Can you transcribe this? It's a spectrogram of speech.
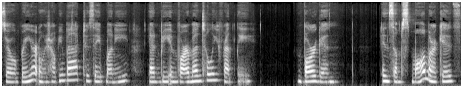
so bring your own shopping bag to save money and be environmentally friendly. Bargain. In some small markets,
